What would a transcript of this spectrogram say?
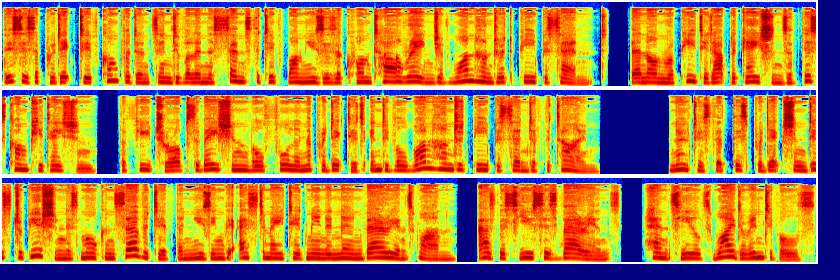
This is a predictive confidence interval in the sense that if one uses a quantile range of 100 p%, percent, then on repeated applications of this computation, the future observation will fall in the predicted interval 100 p% of the time. Notice that this prediction distribution is more conservative than using the estimated mean and known variance 1, as this uses variance, hence yields wider intervals.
